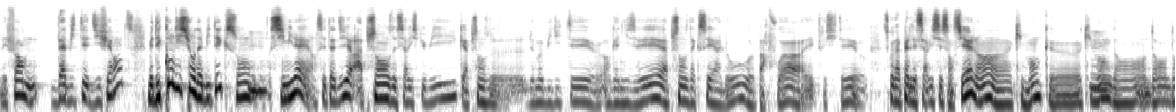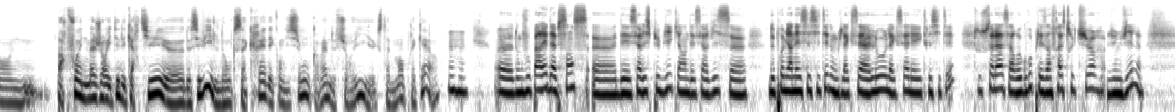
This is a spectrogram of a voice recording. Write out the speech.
les formes d'habiter différentes, mais des conditions d'habiter qui sont mhm. similaires, c'est-à-dire absence de services publics, absence de, mobilité euh, organisée, absence d'accès à l'eau, euh, parfois à l'électricité, euh, ce qu'on appelle les services essentiels, hein, qui manquent, qui mhm. manquent dans, dans, dans une parfois une majorité des quartiers euh, de ces villes. Donc ça crée des conditions quand même de survie extrêmement précaires. Hein. Mhm. Euh, donc vous parlez d'absence euh, des services publics, hein, des services de première nécessité, donc l'accès à l'eau, l'accès à l'électricité. Tout cela, ça regroupe les infrastructures d'une ville.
